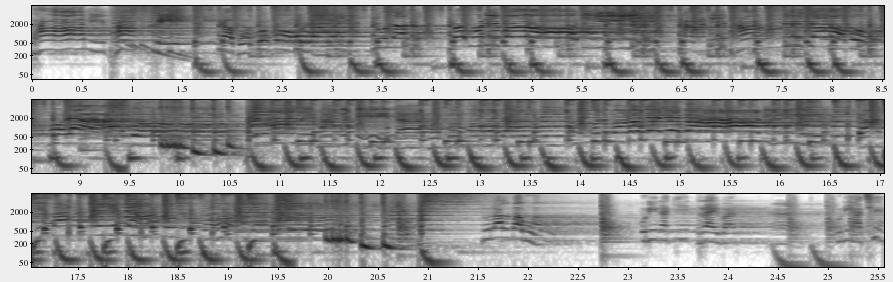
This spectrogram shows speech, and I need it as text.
ধানি ভাঙতে যাব গো মোরা দুলাল বাবুরি বাড়ি। ধানি ভাঙতে যাব মোরা গো ধান ভাঙতে যাব কোন বাড়ি, ধান ভাঙতে যাব। দুলাল বাবু উনি নাকি ড্রাইভার হ্যাঁ। উনি আছেন?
